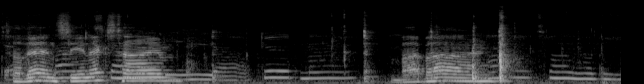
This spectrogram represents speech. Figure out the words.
Till then, see you next time. Be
